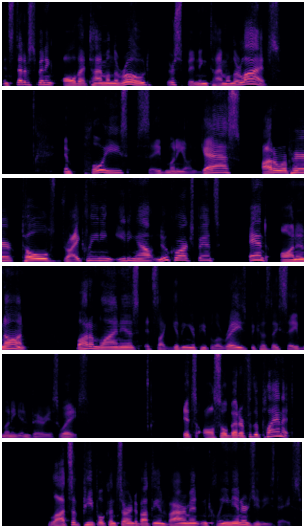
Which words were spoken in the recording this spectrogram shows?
Instead of spending all that time on the road, they're spending time on their lives. Employees save money on gas, auto repair, tolls, dry cleaning, eating out, new car expense, and on and on. Bottom line is, it's like giving your people a raise because they save money in various ways. It's also better for the planet. Lots of people concerned about the environment and clean energy these days.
